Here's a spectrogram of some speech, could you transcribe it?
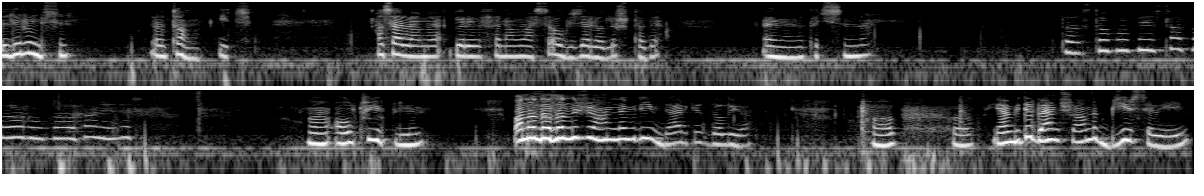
Öldürür müsün? Ya, tamam git. Hasar verme görevi falan varsa o güzel olur tabi. Ölmemek açısından. Ha, altı yüklüyüm. Bana dalanı şu an ne bileyim de herkes dalıyor. Hop hop. Yani bir de ben şu anda bir seviyeyim.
